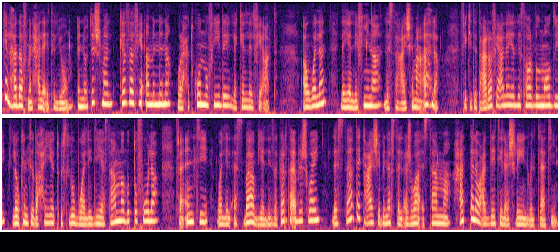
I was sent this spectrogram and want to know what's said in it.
لهيك الهدف من حلقة اليوم إنه تشمل كذا فئة مننا ورح تكون مفيدة لكل الفئات. أولا ليلي فينا لسه عايشة مع أهلها. فيك تتعرفي على يلي صار بالماضي. لو كنت ضحية أسلوب والدية سامة بالطفولة فأنت وللأسباب يلي ذكرتها قبل شوي لساتك عايشة بنفس الأجواء السامة حتى لو عديتي العشرين والثلاثين.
